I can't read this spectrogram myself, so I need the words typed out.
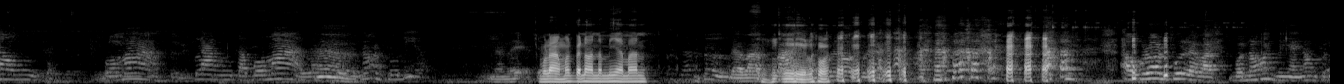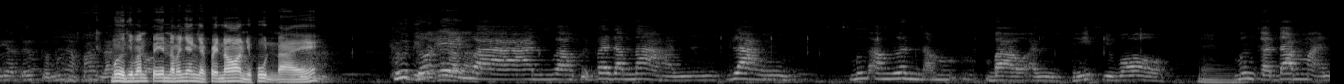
น้องบ่มากลังกับบ่มาแล้วนอนผู้เดียวนั่นแหละเวลามันไปนอนน้ำเมียมันเออแต่ว่าเออแล้ววะเอารอดพูดเลยว่าบ่นอนไม่ใหญ่นอนคนเดียวเด้อกับมือไปแล้วมือที่มันเป็นนะมันยังอยากไปนอนอยู่พุ่นไหนคือติดตัวเอเรื่องงว่าอันวางขึ้นไปดำหน้าหันลัง มึงเอาเงินนำบ่าวอันฮิตอยู่บ่อืมมึงก็ดำอัน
